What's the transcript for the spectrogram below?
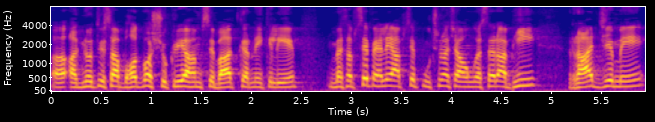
अग्निहोत्री साहब बहुत बहुत शुक्रिया हमसे बात करने के लिए। मैं सबसे पहले आपसे पूछना चाहूँगा, सर, अभी राज्य में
